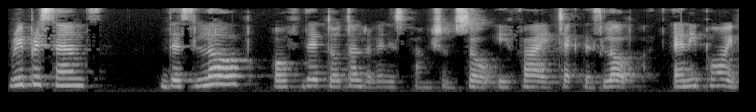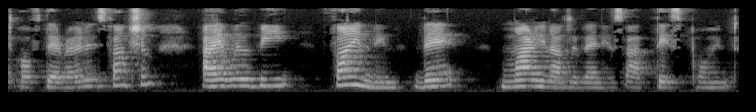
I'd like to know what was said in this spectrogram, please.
represents the slope of the total revenues function. So if I check the slope at any point of the revenues function, I will be finding the marginal revenues at this point.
